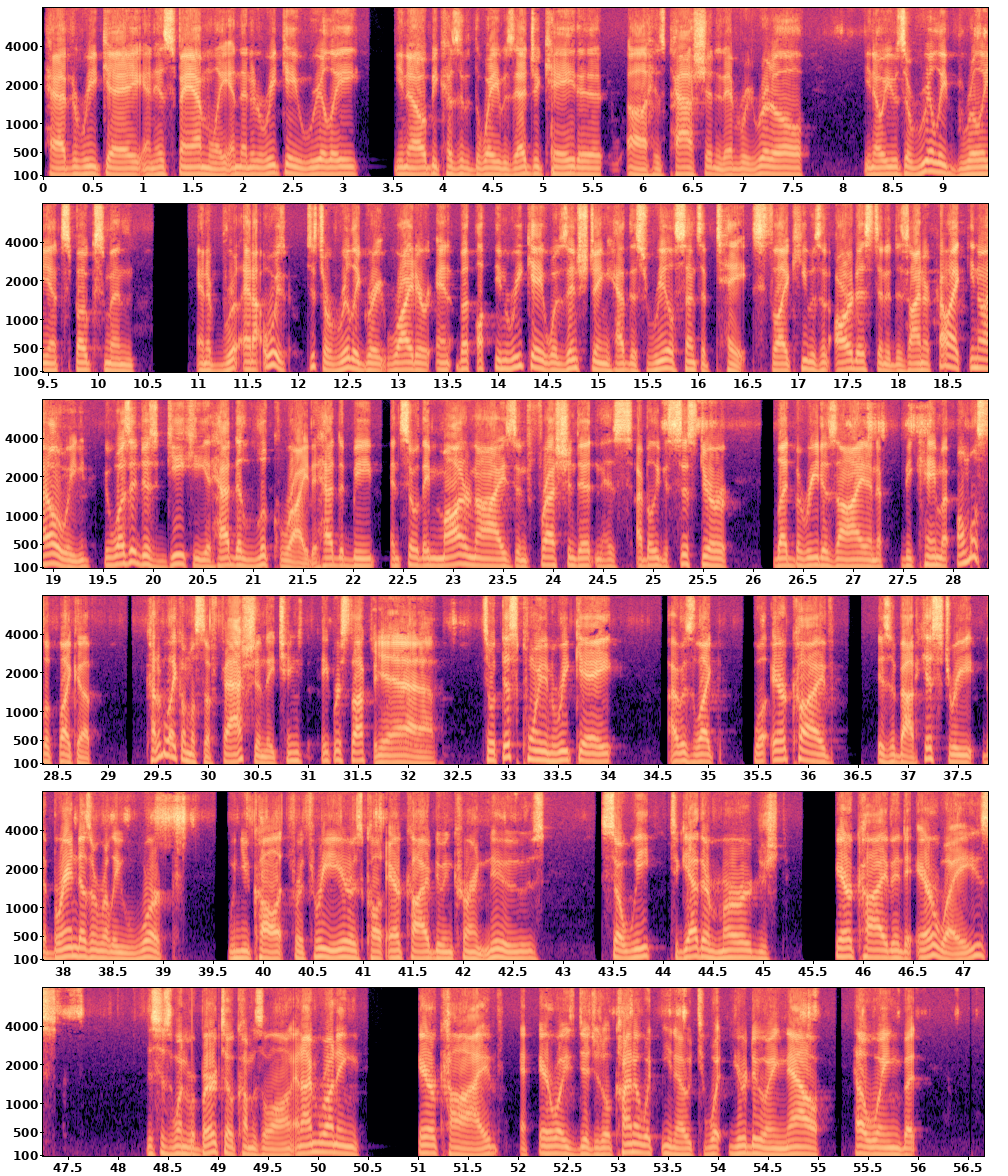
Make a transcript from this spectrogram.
had Enrique and his family and then Enrique really you know because of the way he was educated, uh, his passion at Embry-Riddle, you know he was a really brilliant spokesman and a and I always just a really great writer. And but uh, Enrique was interesting, had this real sense of taste. Like he was an artist and a designer, kind of like you know Halloween. It wasn't just geeky; it had to look right. It had to be, and so they modernized and freshened it. And his, I believe, his sister led the redesign, and it became a, almost looked like a kind of like almost a fashion. They changed the paper stock. Yeah. So at this point, Enrique, I was like, well, Airchive is about history. The brand doesn't really work when you call it for three years called Airchive doing current news. So we together merged Airchive into Airways. This is when Roberto comes along, and I'm running Airchive at Airways Digital, kind of what you know to what you're doing now, Helwing. But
